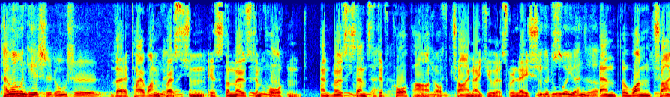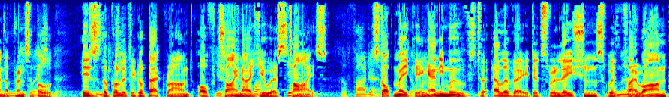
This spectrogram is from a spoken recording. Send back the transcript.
The Taiwan question is the most important and most sensitive core part of China-US relations, and the One China principle is the political background of China-US ties. Stop making any moves to elevate its relations with Taiwan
